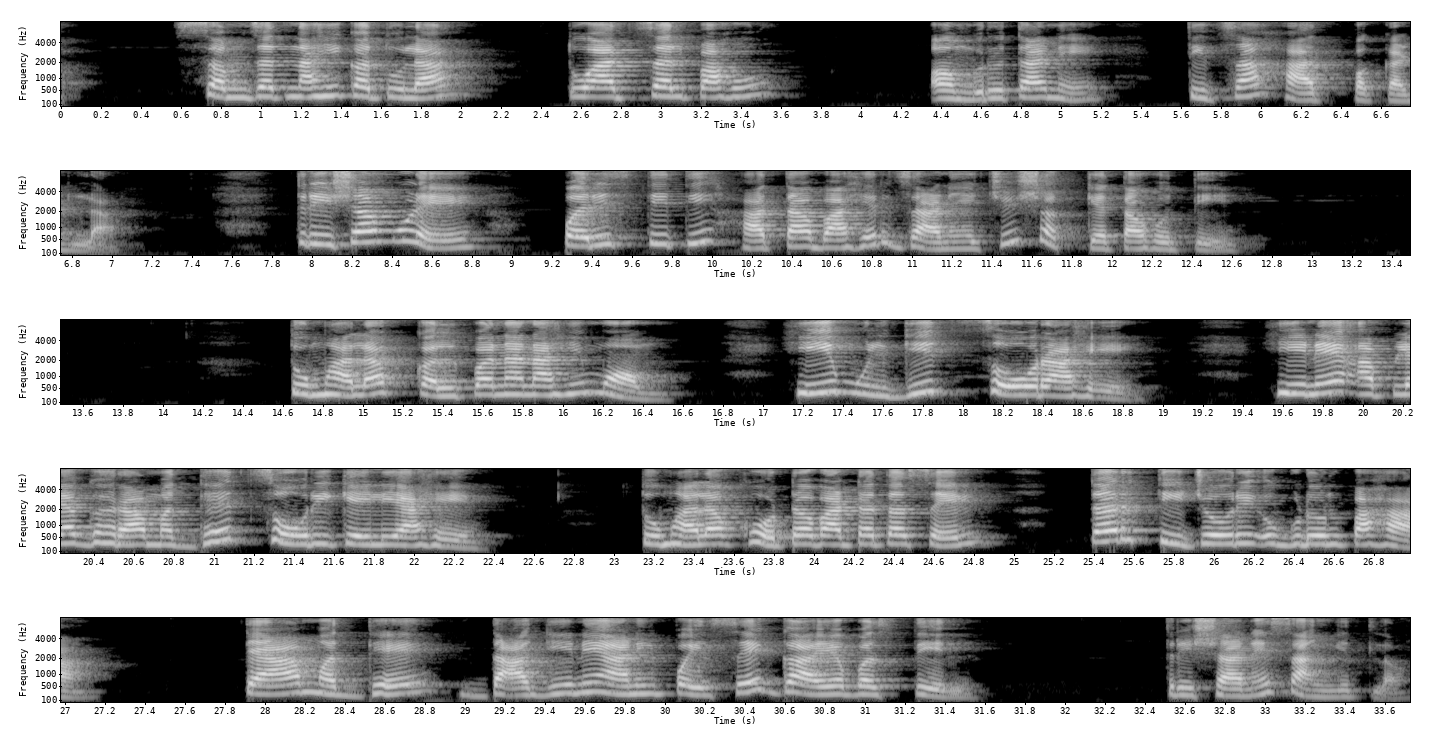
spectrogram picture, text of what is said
समजत नाही का तुला? तू आज चल पाहू. अमृताने तिचा हात पकडला. त्रिशामुळे परिस्थिती हाताबाहेर जाण्याची शक्यता होती. तुम्हाला कल्पना नाही मॉम. ही मुलगी चोर आहे. हिने आपल्या घरामध्ये चोरी केली आहे. तुम्हाला खोटं वाटत असेल तर तिजोरी उघडून पहा. त्यामध्ये दागिने आणि पैसे गायब असतील त्रिशाने सांगितलं.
